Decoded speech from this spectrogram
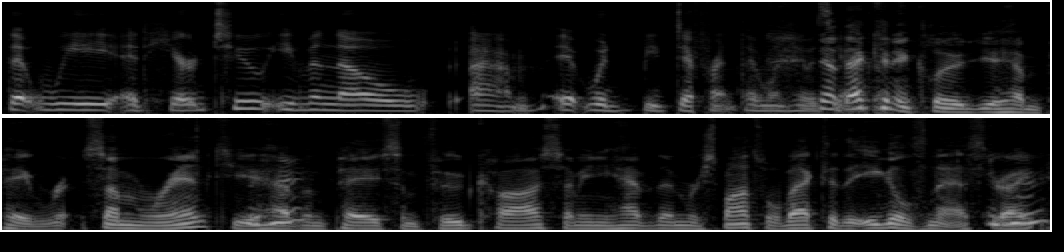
that we adhered to, even though um, it would be different than when he was Now, younger. that can include you have them pay r- some rent, you Mm-hmm. have them pay some food costs. I mean, you have them responsible. Back to the eagle's nest, Mm-hmm. right?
